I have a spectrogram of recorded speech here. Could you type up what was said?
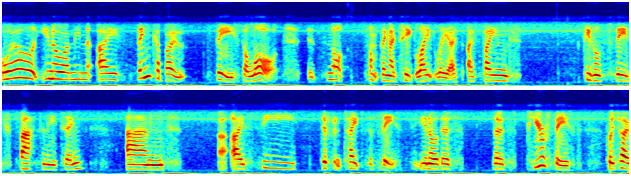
Well, you know, I mean, I think about faith a lot. It's not something I take lightly. I, I find people's faith fascinating, and I see different types of faith. You know, there's there's pure faith, which I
